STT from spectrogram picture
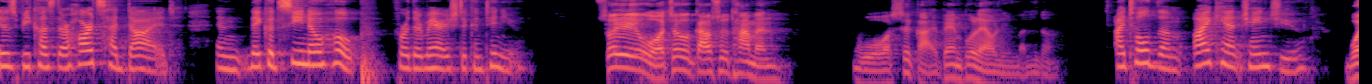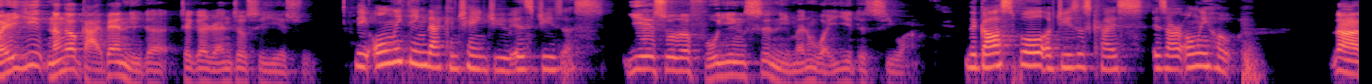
It was because their hearts had died and they could see no hope for their marriage to continue. 所以我就告诉他们，我是改变不了你们的， I told them, I can't change you. 唯一能够改变你的这个人就是耶稣。 The only thing that can change you is Jesus. 耶稣的福音是你们唯一的希望。 The gospel of Jesus Christ is our only hope. 那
